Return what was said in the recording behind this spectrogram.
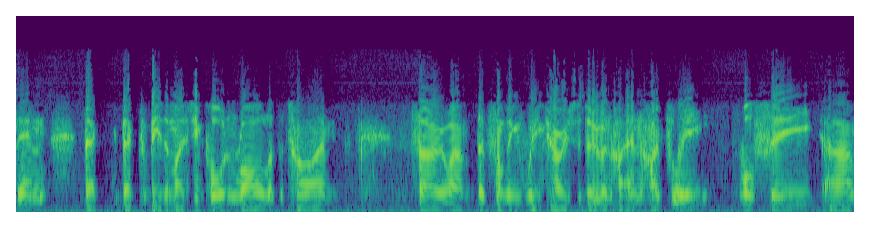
then that that could be the most important role at the time. So um, that's something we encourage to do, and, and hopefully we'll see um,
